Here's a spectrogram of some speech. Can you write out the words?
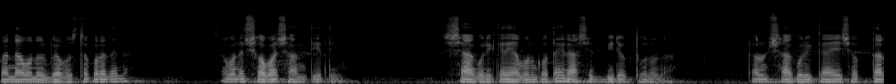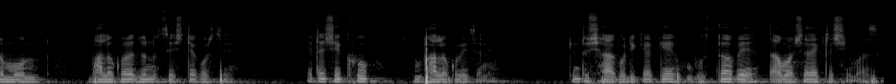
পা নামানোর ব্যবস্থা করা যায় না? আমাদের সবার শান্তিতেই সাগরিকার এমন কথায় রাশেদ বিরক্ত হলো না। কারণ সাগরিকা এসব তার মন ভালো করার জন্য চেষ্টা করছে। এটা সে খুব ভালো করে জানে। কিন্তু সাগরিকাকে বুঝতে হবে তামাশার একটা সীমা আছে।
